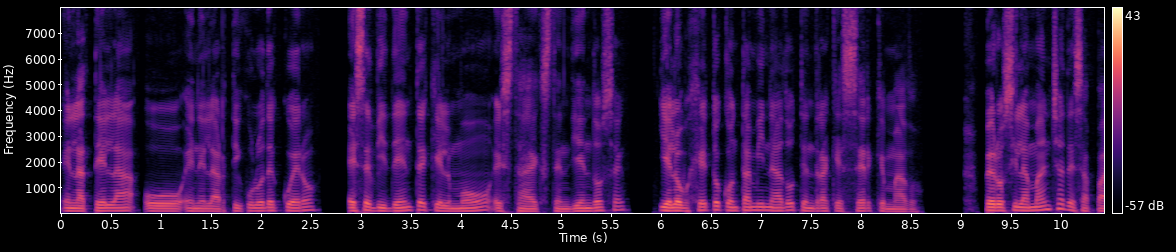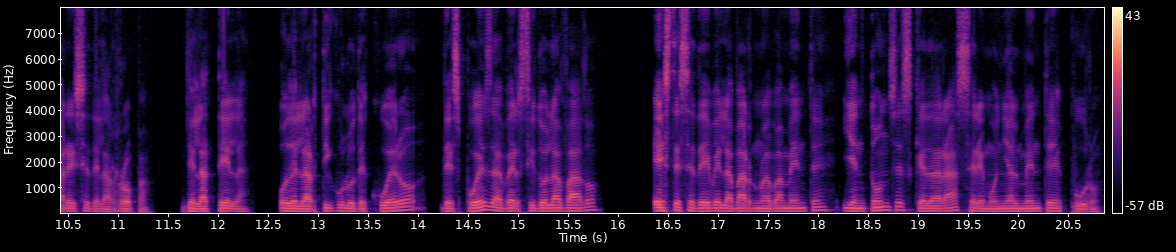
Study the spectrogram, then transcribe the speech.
en la tela o en el artículo de cuero, es evidente que el moho está extendiéndose y el objeto contaminado tendrá que ser quemado. Pero si la mancha desaparece de la ropa, de la tela o del artículo de cuero después de haber sido lavado, éste se debe lavar nuevamente y entonces quedará ceremonialmente puro.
